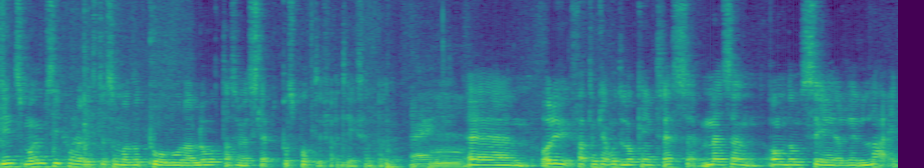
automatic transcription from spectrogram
det är inte så många musikjournalister som har gått på våra låtar som vi har släppt på Spotify till exempel. Nej. Ehm, och det är för att de kanske inte lockar intresse. Men sen om de ser det live,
